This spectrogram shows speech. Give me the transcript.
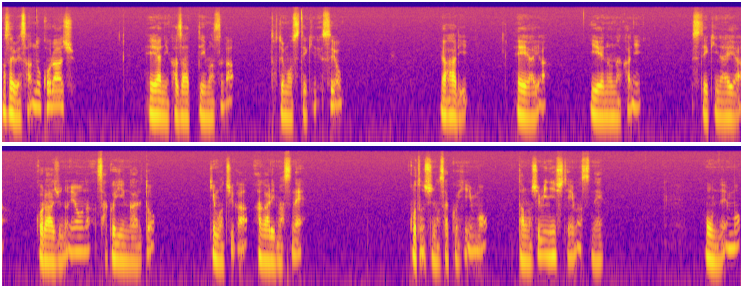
長谷部さんのコラージュ部屋に飾っていますがとても素敵ですよ。やはり部屋や家の中に素敵な絵やコラージュのような作品があると気持ちが上がりますね。今年の作品も楽しみにしていますね。本年も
